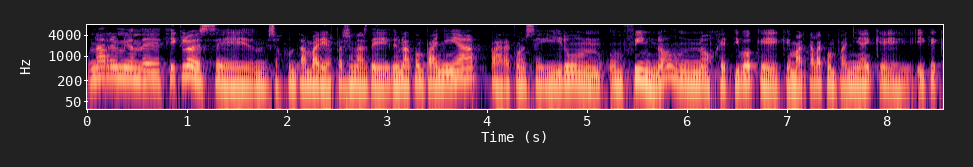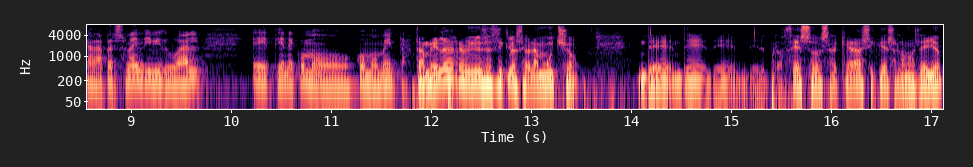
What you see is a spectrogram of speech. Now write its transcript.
Una reunión de ciclo es donde se juntan varias personas de, una compañía para conseguir un, un, fin, ¿no? un objetivo que, que marca la compañía y que, y que cada persona individual tiene como, como meta. También las reuniones de ciclo se habla mucho de, del proceso, o que sí que hablamos de ello.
